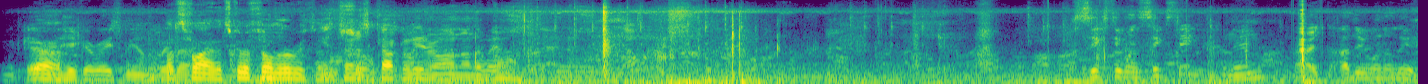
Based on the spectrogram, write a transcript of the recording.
he can race me on the way That's back. fine. It's gonna film You everything. can turn this So. calculator on on the way home. 6160? Mhm. Alright, how do you want to leave?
